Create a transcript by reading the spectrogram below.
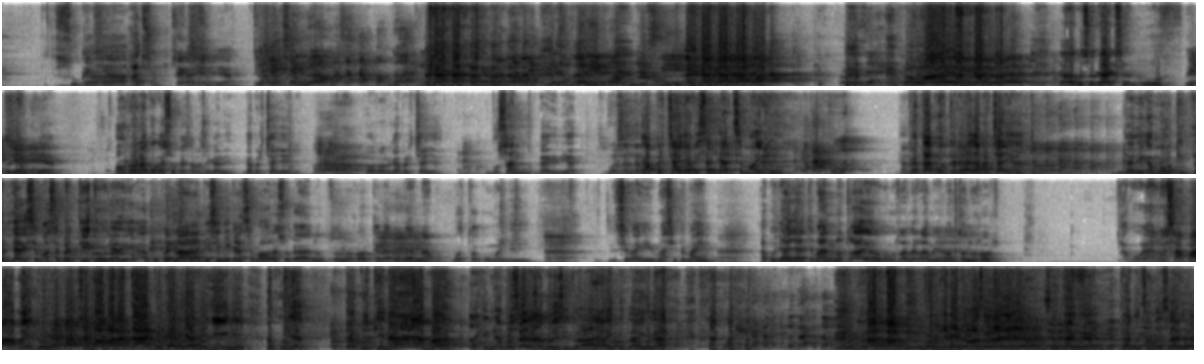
Suka action, suka Action. action ya. Ya action dong, masa tampang gar gitu. Kan Nontonnya film Bollywood, nggak Disney. Frozen No, mau. ah. ya, aku suka action. Uh, itu yang ya. dia. Horor aku gak suka sama sekali. Gak percaya itu. Horor. Horor gak percaya. Kenapa? Bosan dari lihat. Bosan tapi Gak percaya bisa lihat semua itu. Tapi takut. Gak takut karena gak percaya. Jadi gak mungkin terjadi semua seperti itu. Jadi aku pernah di sini kan semua orang suka nonton horor karena aku pernah waktu aku main di Ah, sebagai masih pemain. ah. Aku diajak teman nonton ayo rame-rame nonton horor. Aku gak rasa apa-apa itu. Semua pada takut kalian begini. Aku lihat takut kenapa? Akhirnya bosan aku di situ. Ah ikut lagi lah. Mungkin katanya juga takut sama Mungkin itu masalahnya ya. Setannya takut sama saya.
